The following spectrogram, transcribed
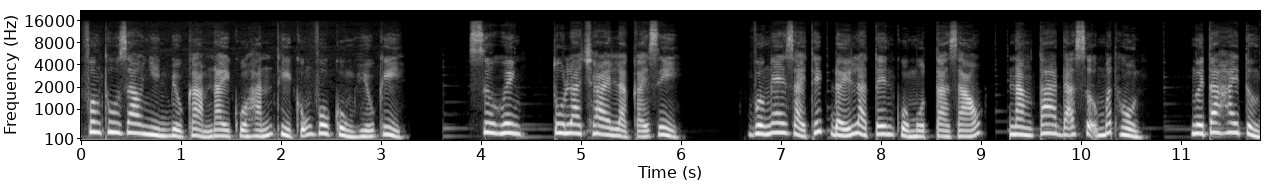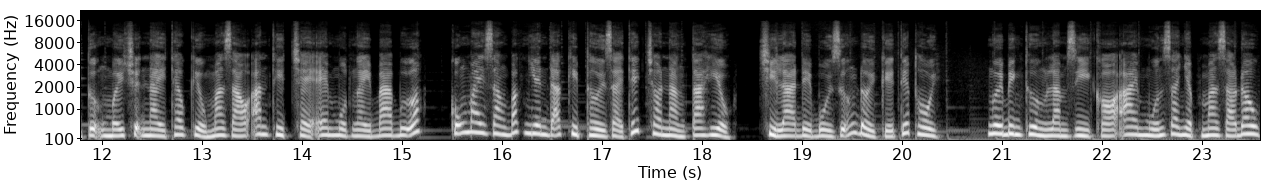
Phương Thu Giao nhìn biểu cảm này của hắn thì cũng vô cùng hiếu kỳ. Sư huynh, Tu La Trai là cái gì? Vừa nghe giải thích đấy là tên của một tà giáo, nàng ta đã sợ mất hồn. Người ta hay tưởng tượng mấy chuyện này theo kiểu ma giáo ăn thịt trẻ em một ngày ba bữa, cũng may rằng Bắc Nhiên đã kịp thời giải thích cho nàng ta hiểu, chỉ là để bồi dưỡng đời kế tiếp thôi. Người bình thường làm gì có ai muốn gia nhập ma giáo đâu,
